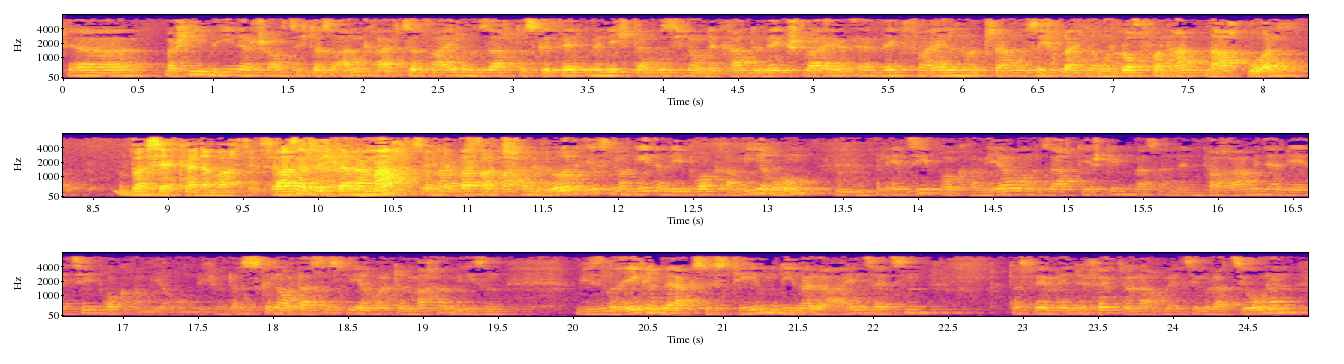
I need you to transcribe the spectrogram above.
Der Maschinenbediener schaut sich das an, greift zur Pfeile und sagt, das gefällt mir nicht, da muss ich noch eine Kante äh, wegfeilen und da muss ich vielleicht noch ein Loch von Hand nachbohren. Was ja keiner macht. Ist was natürlich keiner macht, sondern was man machen würde, ist, man geht an die Programmierung, mhm. an die NC-Programmierung und sagt, hier stimmt was an den Parametern der NC-Programmierung nicht. Und das ist genau das, was wir heute machen mit diesen, mit diesen Regelwerksystemen, die wir da einsetzen, dass wir im Endeffekt, und auch mit Simulationen,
